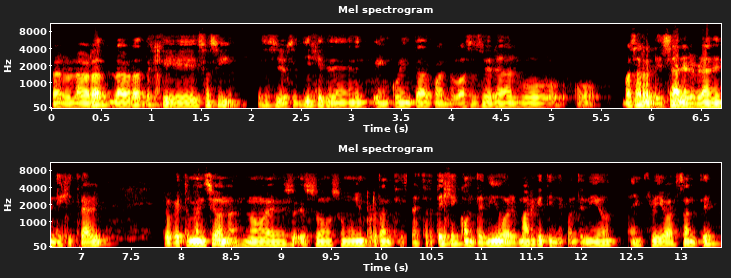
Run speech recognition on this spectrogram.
Claro, la verdad, la verdad es que es así, es así, o sea, tienes que tener en cuenta cuando vas a hacer algo o vas a realizar el branding digital, lo que tú mencionas, ¿no? Eso son muy importantes. La estrategia de contenido, el marketing de contenido influye bastante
